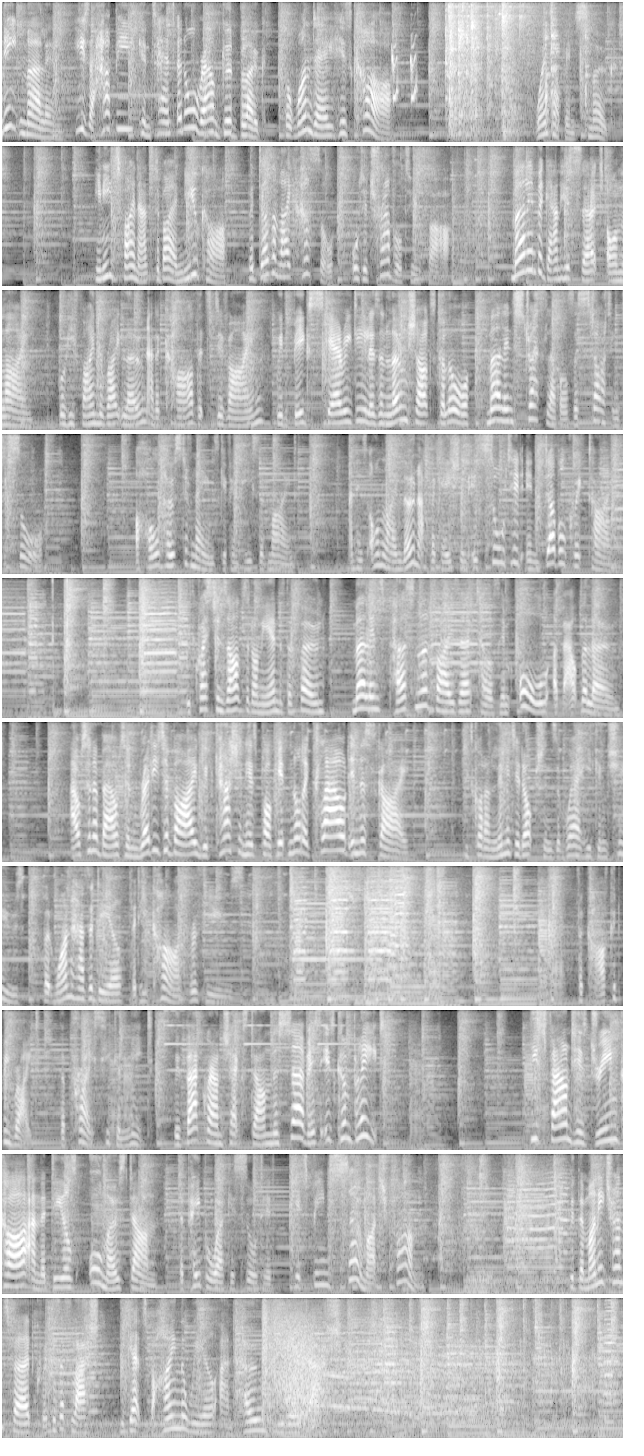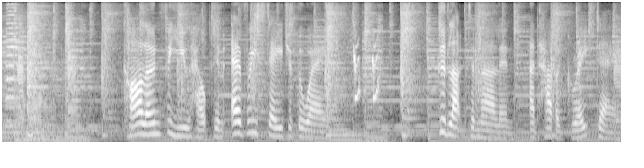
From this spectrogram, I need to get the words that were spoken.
Meet Merlin. He's a happy, content, and all-round good bloke. But one day, his car went up in smoke. He needs finance to buy a new car, but doesn't like hassle or to travel too far. Merlin began his search online. Will he find the right loan and a car that's divine? With big, scary dealers and loan sharks galore, Merlin's stress levels are starting to soar. A whole host of names give him peace of mind, and his online loan application is sorted in double quick time. With questions answered on the end of the phone, Merlin's personal advisor tells him all about the loan. Out and about and ready to buy with cash in his pocket, not a cloud in the sky. He's got unlimited options of where he can choose, but one has a deal that he can't refuse. The car could be right, the price he can meet. With background checks done, the service is complete. He's found his dream car and the deal's almost done. The paperwork is sorted. It's been so much fun. With the money transferred quick as a flash, he gets behind the wheel and home he will dash. Car Loan for You helped him every stage of the way. Good luck to Merlin and have a great day.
